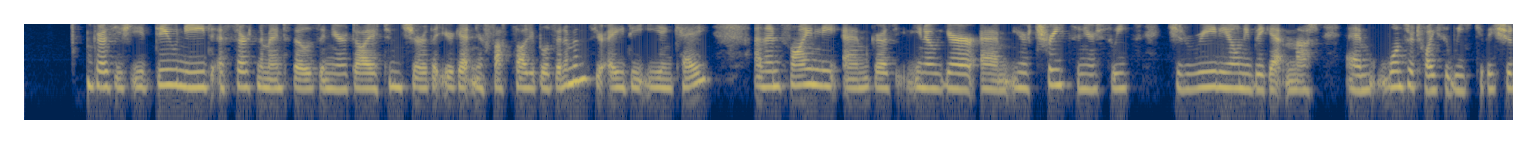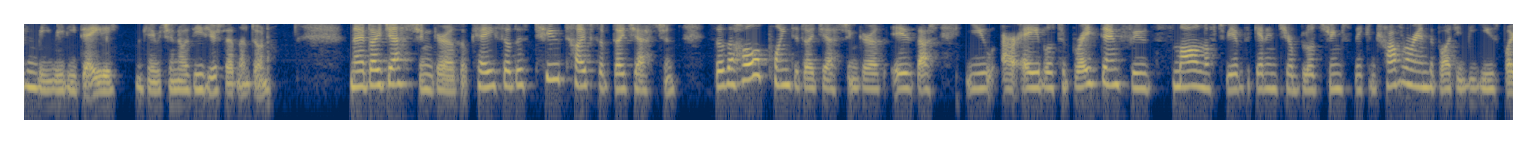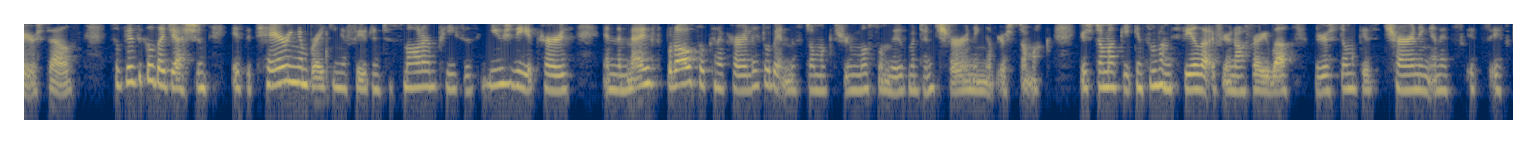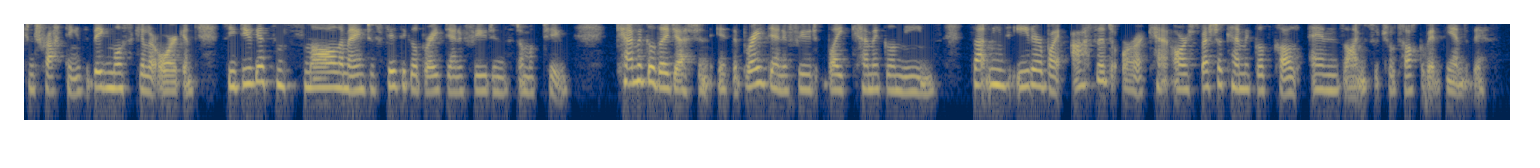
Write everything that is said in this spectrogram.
because you, you do need a certain amount of those in your diet to ensure that you're getting your fat soluble vitamins, your A, D, E, and K. And then finally, um, girls, you know your um your treats and your sweets you should really only be getting that um once or twice a week. They shouldn't be really daily. Okay, which I know is easier said than done. Now, digestion, girls, okay? So there's two types of digestion. So the whole point of digestion, girls, is that you are able to break down foods small enough to be able to get into your bloodstream so they can travel around the body and be used by your cells. So physical digestion is the tearing and breaking of food into smaller pieces, usually occurs in the mouth, but also can occur a little bit in the stomach through muscle movement and churning of your stomach. Your stomach, you can sometimes feel that if you're not very well, where your stomach is churning and it's it's it's contracting. It's a big muscular organ. So you do get some small amount down to physical breakdown of food in the stomach too. Chemical digestion is the breakdown of food by chemical means. So that means either by acid or a or special chemicals called enzymes, which we'll talk about at the end of this.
